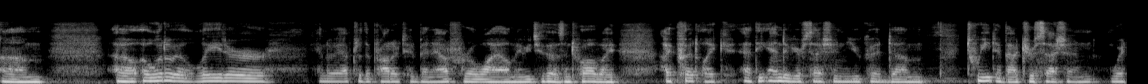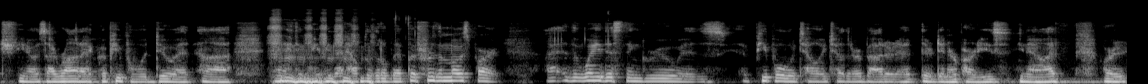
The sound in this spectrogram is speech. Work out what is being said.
Um, uh, a little bit later, kind of after the product had been out for a while, maybe 2012, I, I put like at the end of your session, you could um, tweet about your session, which you know is ironic, but people would do it, uh, and I think maybe that helped a little bit. But for the most part, I, the way this thing grew is people would tell each other about it at their dinner parties, you know, I've, or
